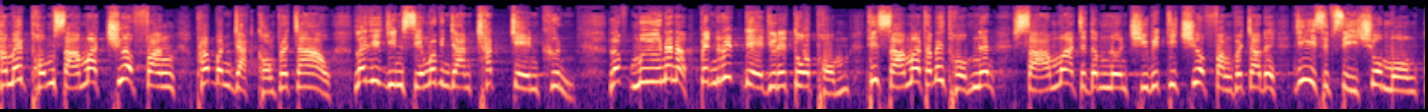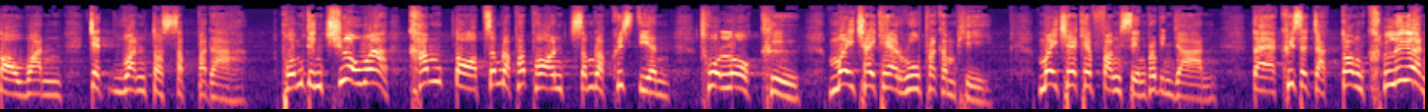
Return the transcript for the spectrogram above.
ทำให้ผมสามารถเชื่อฟังพระบัญญัติของพระเจ้า และได้ยินเสียงพระวิญญาณชัดเจนขึ้น แล้วมือนั้นน่ะเป็นฤทธิเดชอยู่ในตัวผม ที่สามารถทำให้ผมนั้นสามารถจะดำเนินชีวิตที่เชื่อฟังพระเจ้าได้ 24 ชั่วโมงต่อวัน7วันต่อสัปปดาห์ผมถึงเชื่อว่าคำตอบสำหรับพระพรสำหรับคริสเตียน ทั่วโลกคือ ไม่ใช่แค่รู้พระคัมภีร์ ไม่ใช่แค่ฟังเสียงพระวิญญาณ แต่คริสตจักรต้องเคลื่อน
